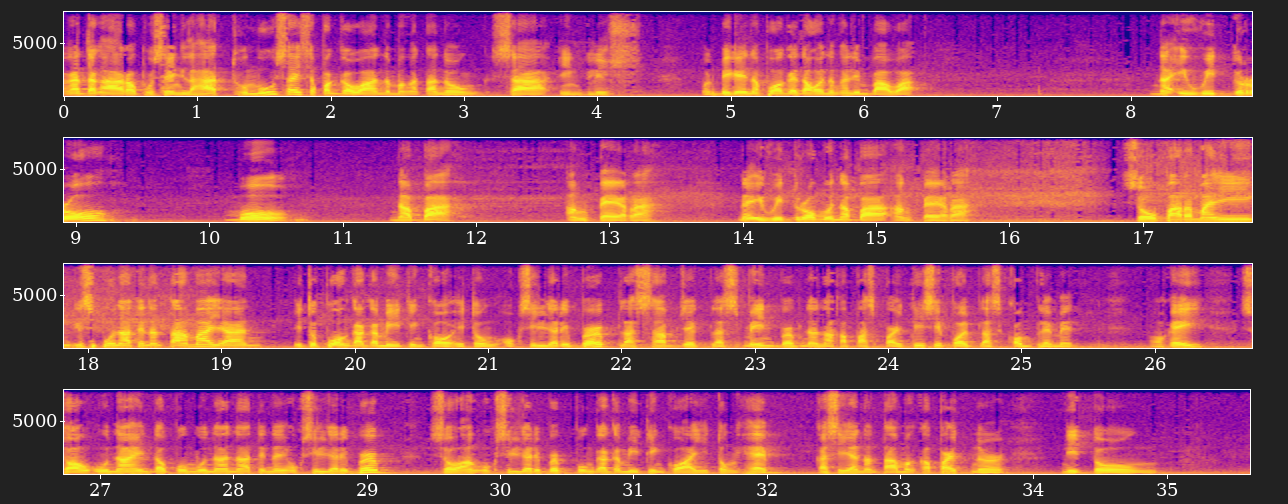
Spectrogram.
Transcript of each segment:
Magandang araw po sa inyong lahat. Humusay sa paggawa ng mga tanong sa English. Magbigay na po agad ako ng halimbawa. Na i-withdraw mo na ba ang pera? Na i-withdraw mo na ba ang pera? So, para ma-English po natin ng tama yan, ito po ang gagamitin ko. Itong auxiliary verb plus subject plus main verb na naka-past participle plus complement. Okay? So, ang unahin daw po muna natin na yung auxiliary verb. So, ang auxiliary verb pong gagamitin ko ay itong have. Kasi yan ang tamang kapartner nitong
